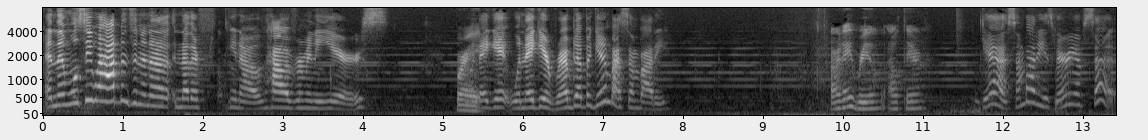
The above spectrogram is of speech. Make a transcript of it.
and then we'll see what happens in another, another you know, however many years when they Right. get when they get revved up again by somebody. Are they real out there? Yeah, somebody is very upset.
